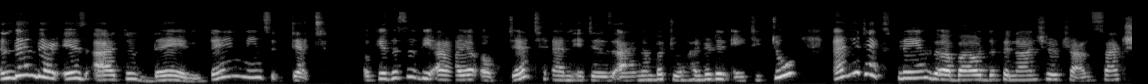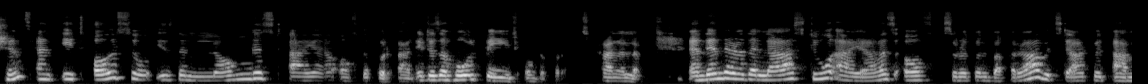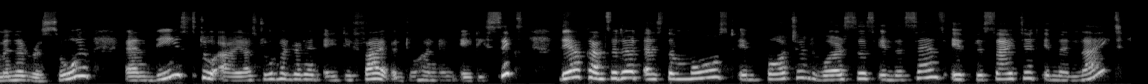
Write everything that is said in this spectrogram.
And then there is Ayatul Dain. Dain means debt. Okay, this is the ayah of debt and it is ayah number 282 and it explains about the financial transactions and it also is the longest ayah of the Quran. It is a whole page of the Quran, subhanAllah. And then there are the last two ayahs of Surah Al-Baqarah which start with Amin al-Rasul and these two ayahs, 285 and 286, they are considered as the most important verses in the sense if recited in the night,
